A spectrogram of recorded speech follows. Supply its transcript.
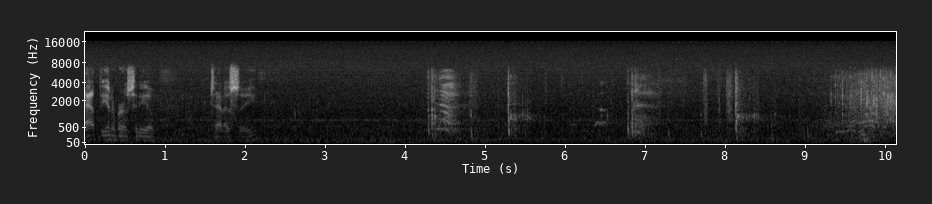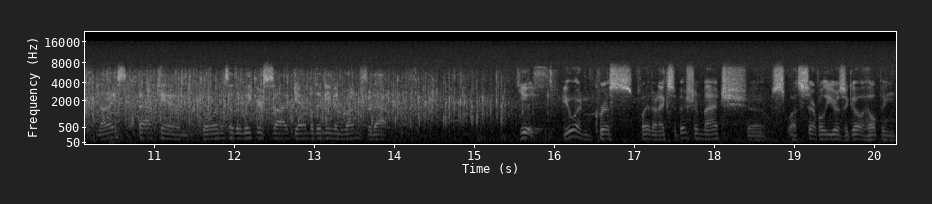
at the University of Tennessee. Nice backhand going to the weaker side. Gambill didn't even run for that. You and Chris played an exhibition match, uh, what, several years ago, helping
